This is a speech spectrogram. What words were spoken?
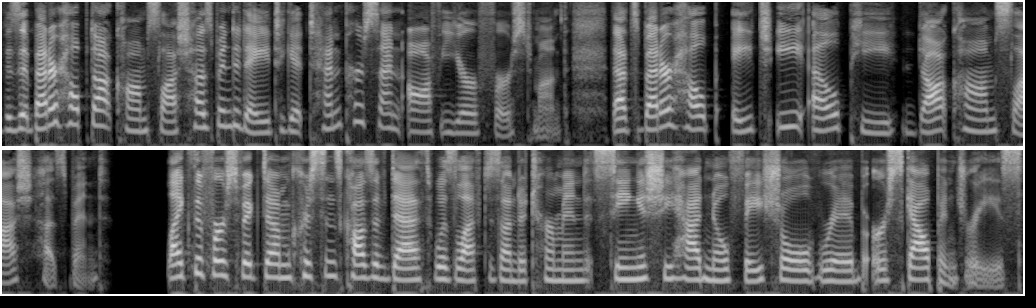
Visit betterhelp.com slash husband today to get 10% off your first month. That's betterhelp, H-E-L-P dot com slash husband. Like the first victim, Kristen's cause of death was left as undetermined, seeing as she had no facial, rib, or scalp injuries.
